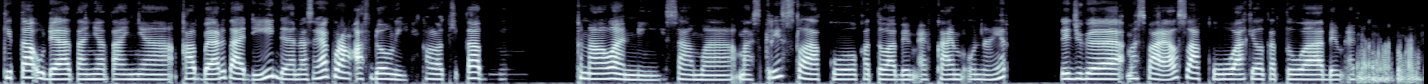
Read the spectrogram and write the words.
Kita udah tanya-tanya kabar tadi dan rasanya kurang afdol nih kalau kita belum kenalan nih sama Mas Kris selaku Ketua BEM FKM Unair dan juga Mas Farel selaku Wakil Ketua BEM FKM.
